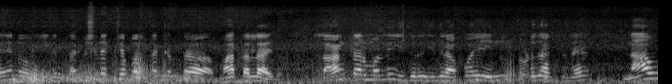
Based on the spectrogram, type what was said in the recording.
ಏನು, ಈಗ ತಕ್ಷಣಕ್ಕೆ ಬರ್ತಕ್ಕಂಥ ಮಾತಲ್ಲ ಇದು. ಲಾಂಗ್ ಟರ್ಮಲ್ಲಿ ಇದ್ರ, ಇದರ ಅಪಾಯ ಇನ್ನೂ ದೊಡ್ಡದಾಗ್ತದೆ. ನಾವು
